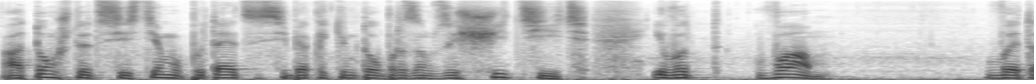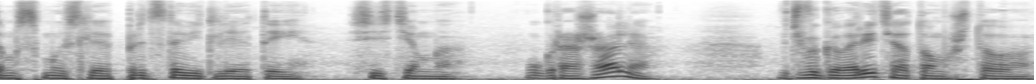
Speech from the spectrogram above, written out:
о том, что эта система пытается себя каким-то образом защитить. И вот вам в этом смысле представители этой системы угрожали? Ведь вы говорите о том, что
